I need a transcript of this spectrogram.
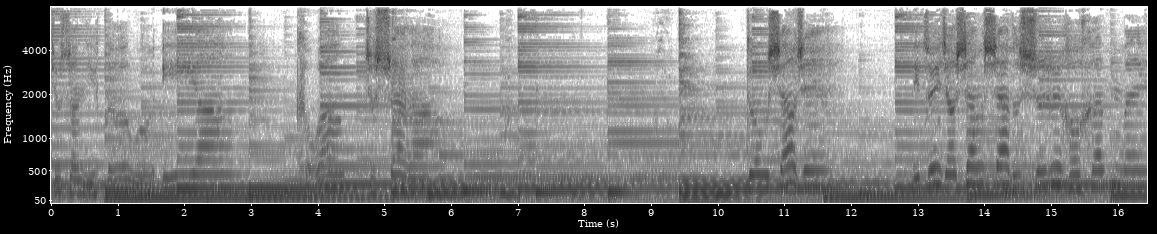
就算你和我一样渴望着衰老。董小姐，你嘴角向下的时候很美，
